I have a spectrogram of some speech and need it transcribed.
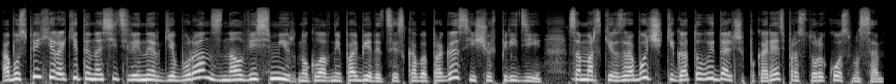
Об успехе ракеты-носителя энергии «Буран» знал весь мир, но главной победы ЦСКБ «Прогресс» еще впереди. Самарские разработчики готовы и дальше покорять просторы космоса.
